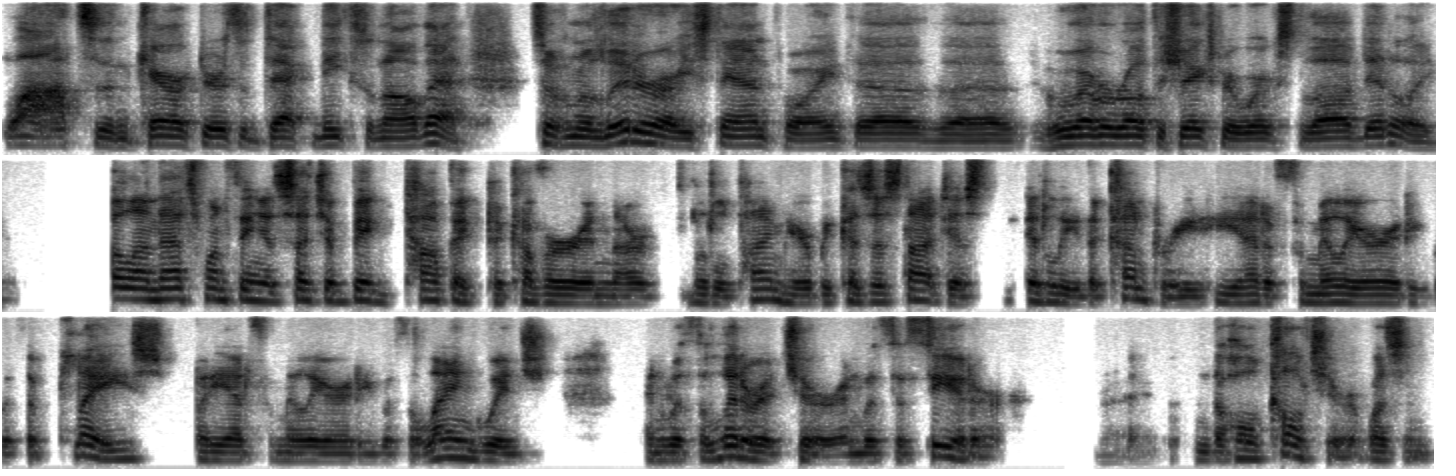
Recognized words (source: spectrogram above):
plots and characters and techniques and all that. So from a literary standpoint, uh, the whoever wrote the Shakespeare works loved Italy. Well, and that's one thing. It's such a big topic to cover in our little time here because it's not just Italy, the country. He had a familiarity with the place, but he had familiarity with the language and with the literature and with the theater, and the whole culture. It wasn't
